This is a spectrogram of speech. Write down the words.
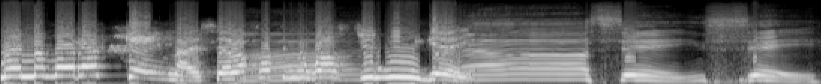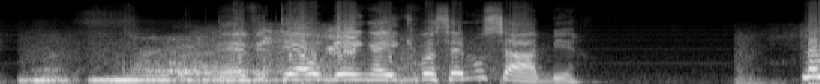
Mas namorar quem, Márcia? Ela falou que não gosta de ninguém. Ah, sei, sei. Deve ter alguém aí que você não sabe. Mas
